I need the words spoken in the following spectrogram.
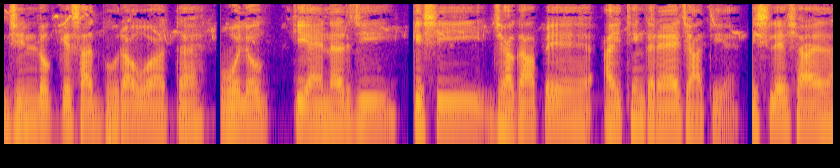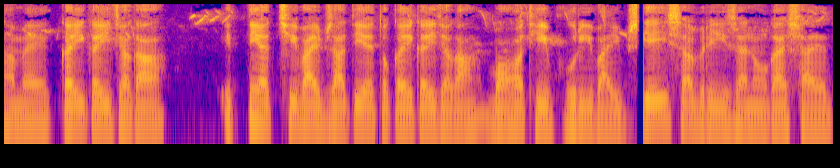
जिन लोग के साथ बुरा हुआ होता है, वो लोग की एनर्जी किसी जगह पे आई थिंक रह जाती है। इसलिए शायद हमें कई कई जगह इतनी अच्छी वाइब्स आती है तो कई कई जगह बहुत ही बुरी वाइब्स यही सब रीजन होगा शायद।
